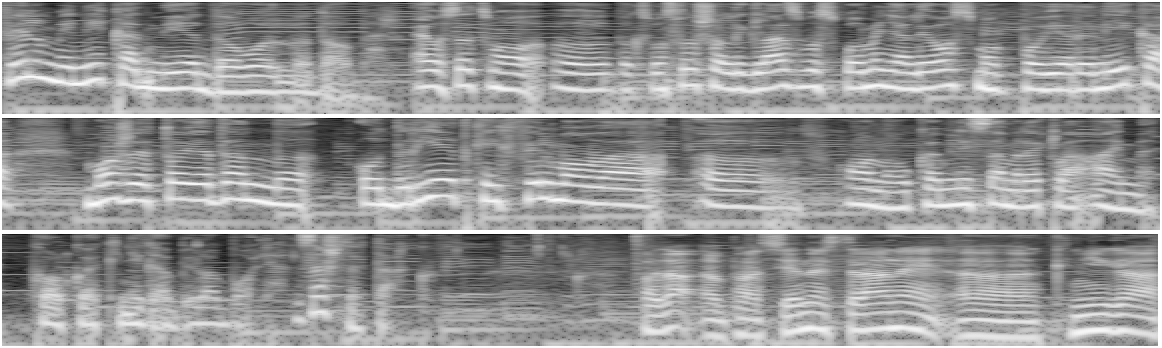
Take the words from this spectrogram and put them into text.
Film mi nikad nije dovoljno dobar. Evo sad smo, dok smo slušali glazbu, spominjali osmog povjerenika, može je to jedan od rijetkih filmova uh, ono u kojem nisam rekla ajme koliko je knjiga bila bolja. Zašto je tako? Pa da, pa s jedne strane uh, knjiga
